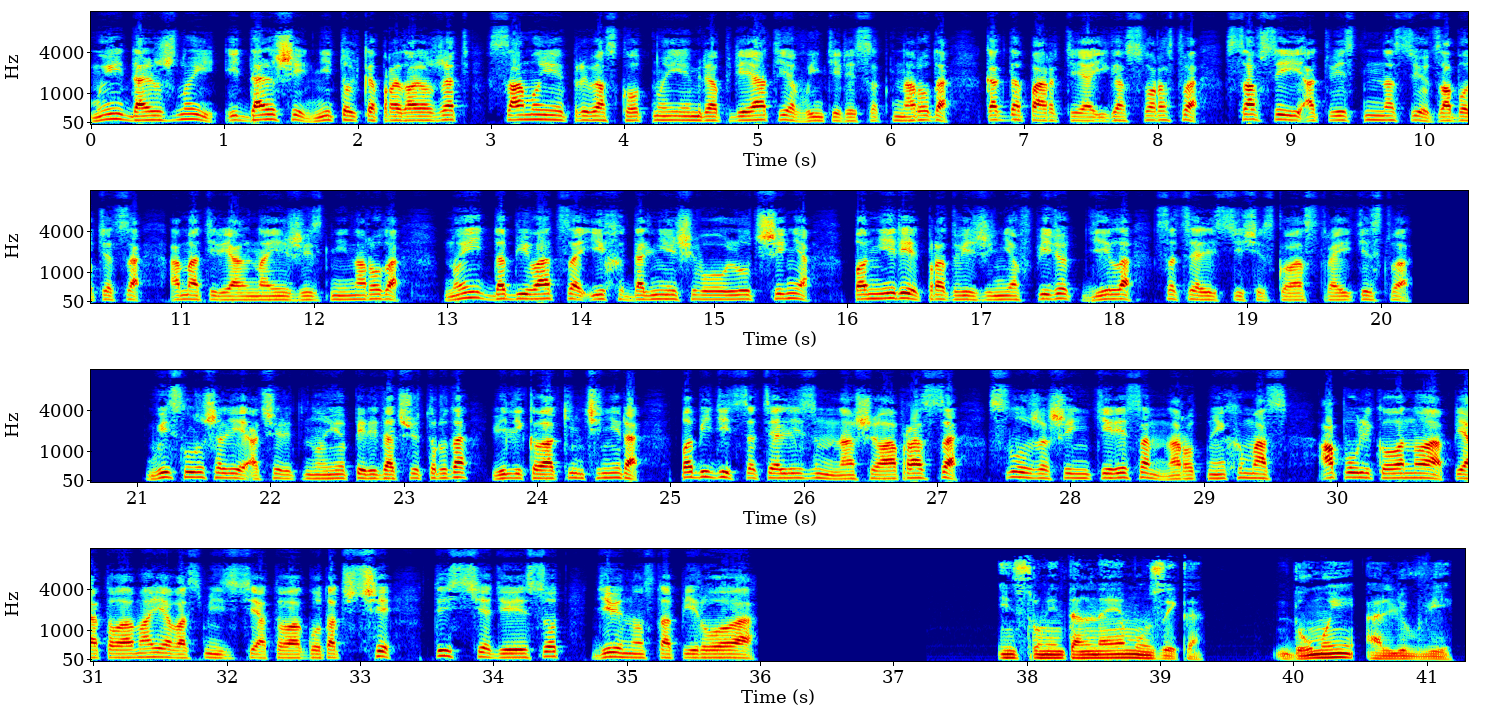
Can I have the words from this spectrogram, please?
Мы должны и дальше не только продолжать самые превосходные мероприятия в интересах народа, когда партия и государство со всей ответственностью заботятся о материальной жизни народа, но и добиваться их дальнейшего улучшения по мере продвижения вперед дела социалистического строительства. Вы слушали очередную передачу труда великого Ким Чен Ира «Победить социализм нашего образца, служащий интересам народных масс», опубликованного 5 мая 80 -го года 1991 Инструментальная музыка. Думай о любви.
